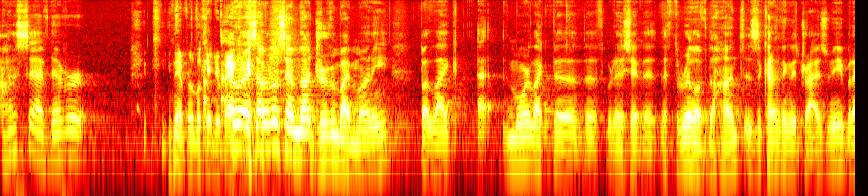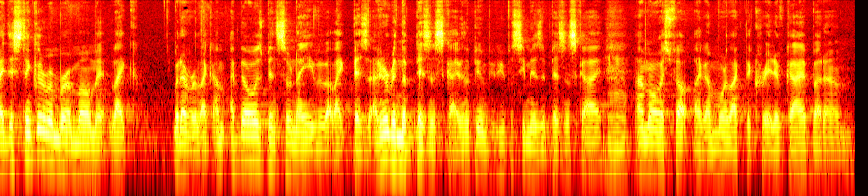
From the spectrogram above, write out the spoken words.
Honestly, I've never. you never look at your I bank I account don't say I'm not driven by money, but like uh, more like the the what do I say the, the thrill of the hunt is the kind of thing that drives me. But I distinctly remember a moment like whatever like I'm, I've always been so naive about like business. I've never been the business guy. Even though people see me as a business guy, I'm always felt like I'm more like the creative guy. But um,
